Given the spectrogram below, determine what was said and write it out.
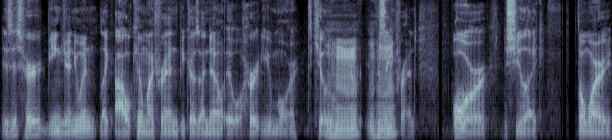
Is this her being genuine? Like, I'll kill my friend because I know it will hurt you more to kill Mhm, your- the same friend. Or is she like, don't worry,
